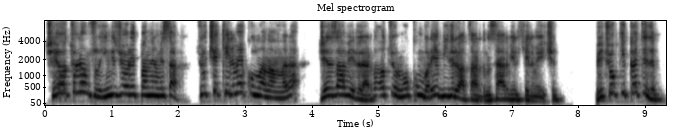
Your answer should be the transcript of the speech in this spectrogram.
Şeyi hatırlıyor musunuz? İngilizce öğretmenleri mesela Türkçe kelime kullananlara ceza verirlerdi. Atıyorum o kumbaraya 1 lira atardınız her bir kelime için. Ve çok dikkat edin.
